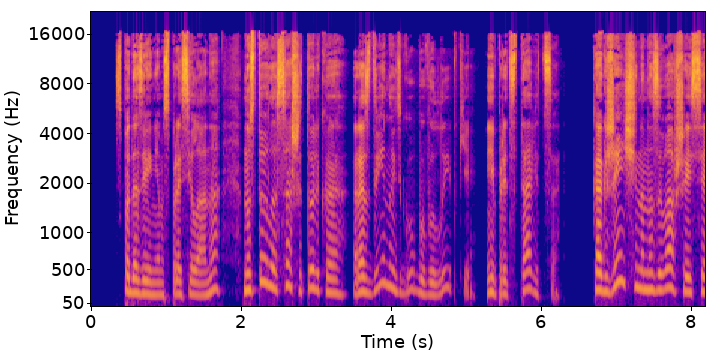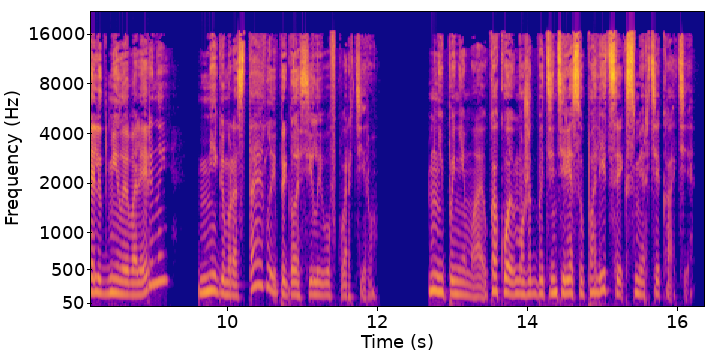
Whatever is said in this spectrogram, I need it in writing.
— с подозрением спросила она, но стоило Саше только раздвинуть губы в улыбке и представиться, как женщина, называвшаяся Людмилой Валериной, мигом растаяла и пригласила его в квартиру. «Не понимаю, какой может быть интерес у полиции к смерти Кати?» —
